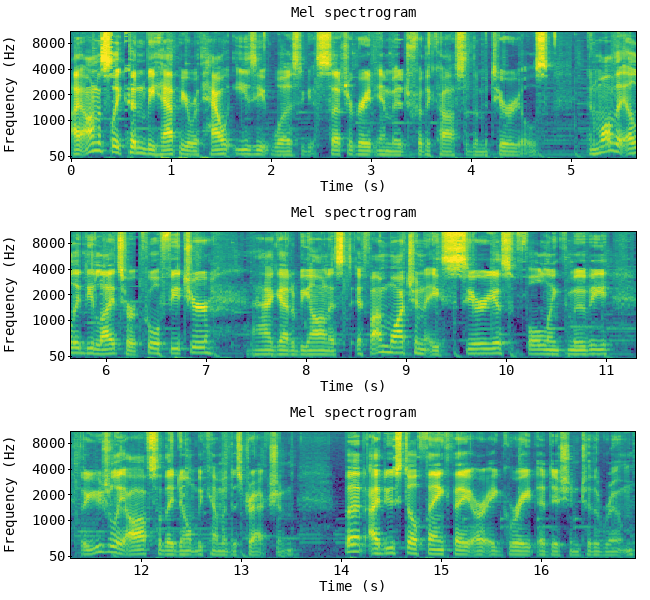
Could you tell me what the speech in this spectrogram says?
I honestly couldn't be happier with how easy it was to get such a great image for the cost of the materials. And while the LED lights are a cool feature, I gotta be honest, if I'm watching a serious full-length movie, they're usually off so they don't become a distraction. But I do still think they are a great addition to the room.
